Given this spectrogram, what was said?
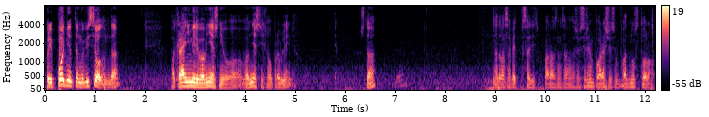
приподнятым и веселым, да, по крайней мере во, внешнего, во внешних его проявлениях. Что? Надо вас опять посадить по разным сторонам, потому что все время поворачиваюсь в одну сторону.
